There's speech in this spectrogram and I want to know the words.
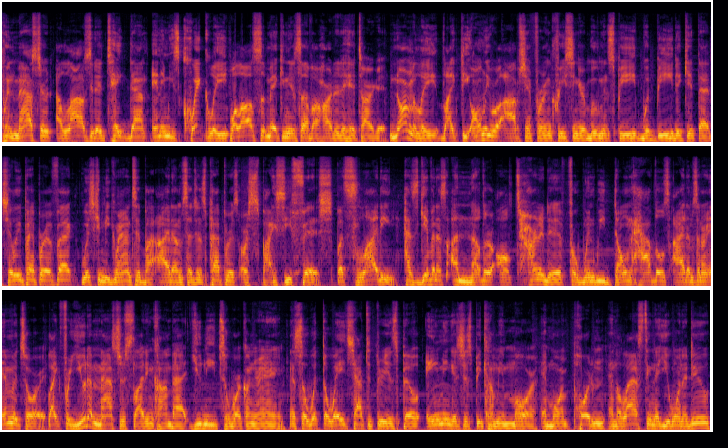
when mastered, allows you to take down enemies quickly while also making yourself a harder to hit target. Normally, like the only real option for increasing your movement speed would be to get that chili pepper effect, which can be granted by items such as peppers or spicy fish. But sliding has given us another alternative for when we don't have those items in our inventory. Like for you to master sliding combat, you need to work on your aim. And so with the way Chapter 3 is built, aiming is just becoming more and more important. And the last thing that you want to do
